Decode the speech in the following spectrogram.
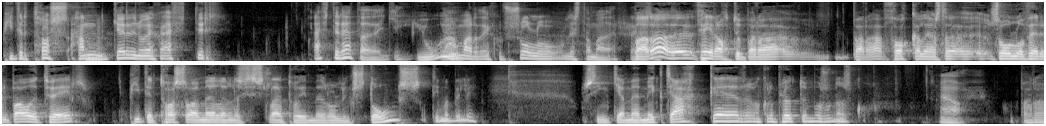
Peter Toss, hann gerði nú eitthvað eftir eftir þetta, eða ekki? Jú. Hann var eitthvað sólólistamæður bara, eh, þeir áttu bara bara þokkalegasta sóloferil báði tveir Peter Toss var meðal annars slagtói með Rolling Stones á tímabili. Syngja með Mick Jagger á einhverjum plötum og svona sko. Já, bara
